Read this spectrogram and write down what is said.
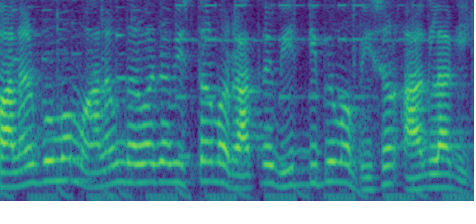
પાલનપુરમાં માલમ દરવાજા વિસ્તારમાં રાત્રે વીજ ડીપીમાં ભીષણ આગ લાગી.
